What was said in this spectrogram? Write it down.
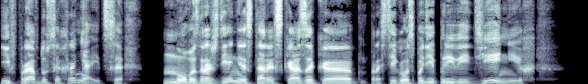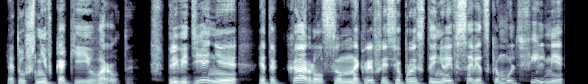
и вправду сохраняется. Но возрождение старых сказок о, прости господи, привидениях — это уж ни в какие ворота. Привидение — это Карлсон, накрывшийся простыней в советском мультфильме.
